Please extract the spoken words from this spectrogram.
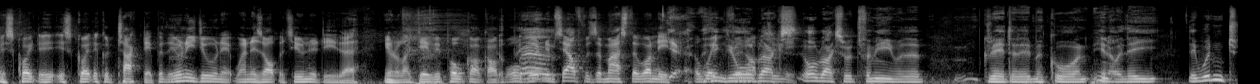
It's quite a, it's quite a good tactic, but they're only doing it when there's opportunity there. You know, like David Pocock got Wolverhampton Well, himself was a master, wasn't he? Yeah, I think waiting the for All Blacks, opportunity. All Blacks, would, for me, were the great at it. And you know they they wouldn't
